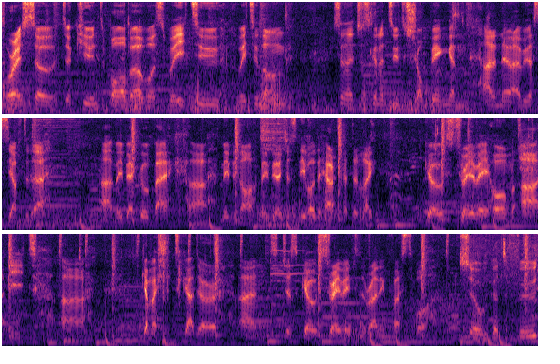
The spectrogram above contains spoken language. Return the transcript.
Alright, so the queue in the barber was way too, way too long. So I'm just gonna do the shopping and I don't know, I will see after that. Uh, maybe I go back, uh, maybe not, maybe I just leave out the haircut and like go straight away home, uh, eat, uh, get my shit together and just go straight away to the Reading Festival. So we got the food.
